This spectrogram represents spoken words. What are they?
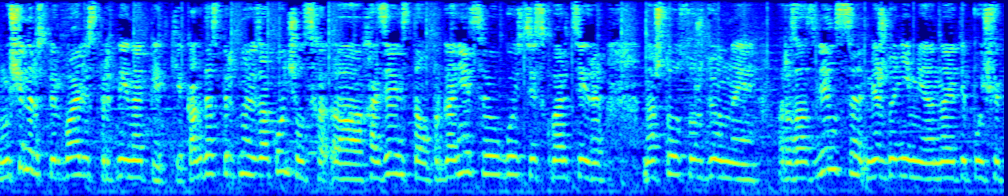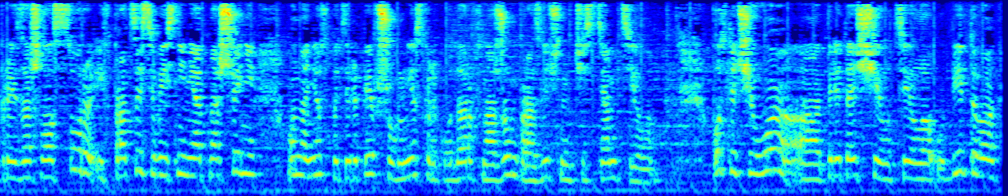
Мужчины распивали спиртные напитки. Когда спиртное закончилось, э, хозяин стал прогонять своего гостя из квартиры, на что осужденный разозлился. Между ними на этой почве произошла ссора, и в процессе выяснения отношений он нанес потерпевшему несколько ударов ножом по различным частям тела. После чего э, перетащил тело убитого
